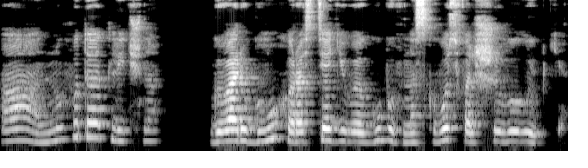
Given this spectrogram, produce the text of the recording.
А, ну вот и отлично. Говорю глухо, растягивая губы в насквозь фальшивой улыбке.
